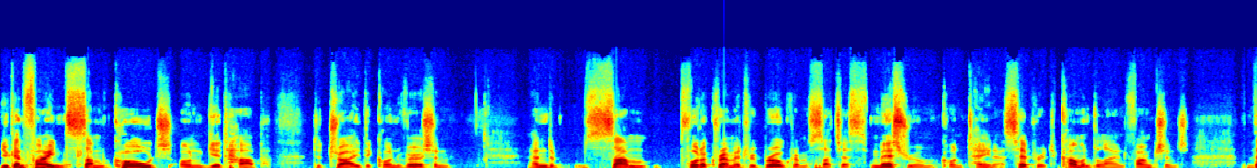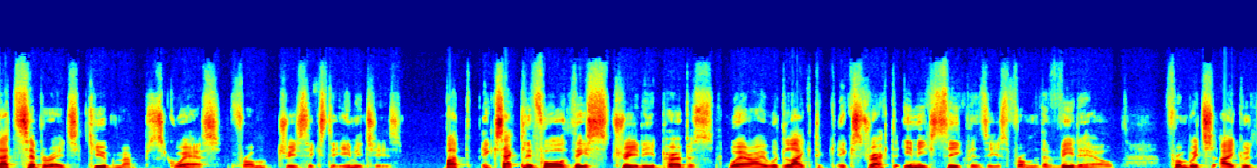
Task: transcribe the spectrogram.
You can find some codes on GitHub to try the conversion and some photogrammetry programs such as Meshroom contain a separate command line functions that separates CubeMap squares from 360 images. But exactly for this 3D purpose, where I would like to extract image sequences from the video, from which I could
